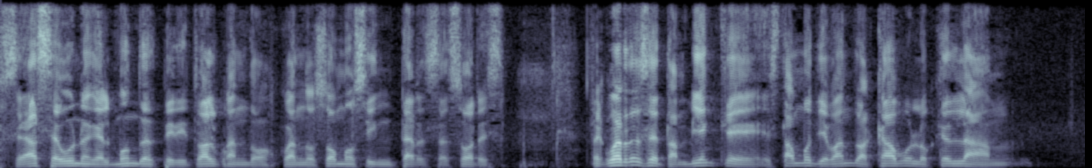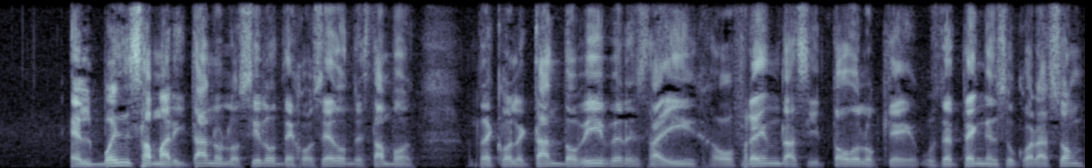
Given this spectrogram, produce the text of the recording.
se hace uno en el mundo espiritual cuando, cuando somos intercesores. Recuérdese también que estamos llevando a cabo lo que es la, el buen samaritano, los hilos de José, donde estamos recolectando víveres, ahí ofrendas y todo lo que usted tenga en su corazón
